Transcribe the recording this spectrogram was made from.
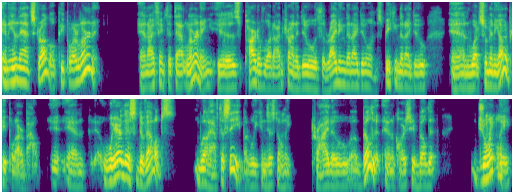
And in that struggle, people are learning. And I think that that learning is part of what I'm trying to do with the writing that I do and the speaking that I do and what so many other people are about. And where this develops, we'll have to see, but we can just only try to uh, build it. And of course, you build it jointly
